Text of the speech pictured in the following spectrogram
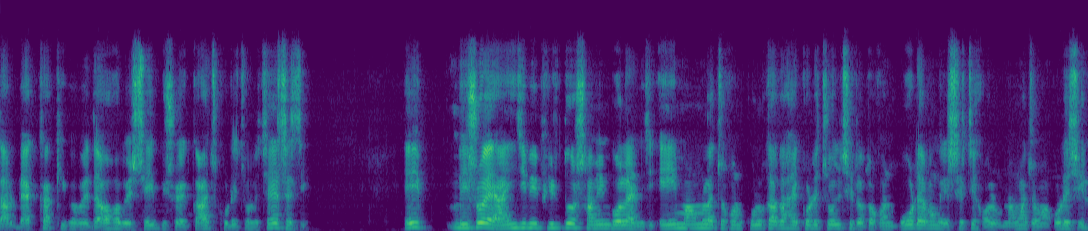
তার ব্যাখ্যা কীভাবে দেওয়া হবে সেই বিষয়ে কাজ করে চলেছে এসএসসি। এই বিষয়ে আইনজীবী ফিরদৌস শামীম বলেন যে, এই মামলা যখন কলকাতা হাইকোর্টে চলছিল তখন বোর্ড এবং এসএসসি হলফনামা জমা করেছিল।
